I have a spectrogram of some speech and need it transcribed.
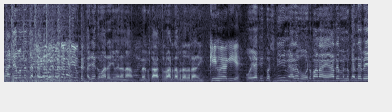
ਸਾਡੇ ਬੰਦੇ ਧੱਕਾ ਅਜੇ ਕੁਮਾਰ ਜੀ ਮੇਰਾ ਨਾਮ। ਮੈਂ ਵਿਕਾਸ ਤਲਵਾਰ ਦਾ ਬ੍ਰਦਰ ਆ ਜੀ। ਕੀ ਹੋਇਆ ਕੀ ਹੈ? ਹੋਇਆ ਕਿ ਕੁਛ ਨਹੀਂ ਜੀ ਮੈਂ ਤਾਂ ਵੋਟ ਪਾਣ ਆਇਆ ਤੇ ਮੈਨੂੰ ਕਹਿੰਦੇ ਵੇ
